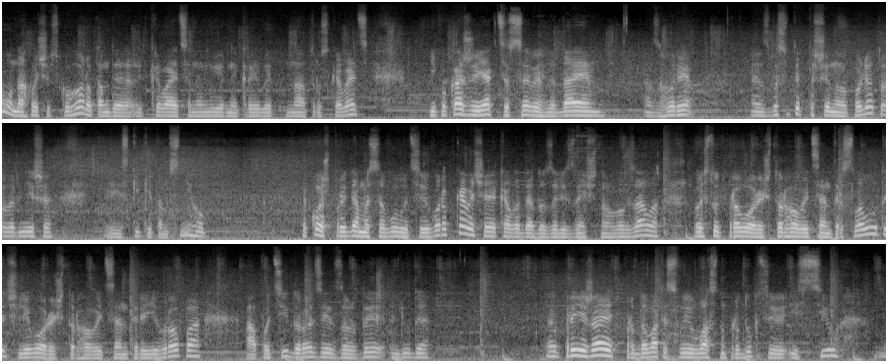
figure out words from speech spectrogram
ну, на Хочівську гору, там де відкривається неймовірний краєвид на Трускавець, і покажу, як це все виглядає згори, е, з висоти пташиного польоту, верніше, і скільки там снігу. Також пройдемося вулицею Воробкевича, яка веде до залізничного вокзалу. Ось тут праворуч торговий центр Славутич, ліворуч торговий центр Європа. А по цій дорозі завжди люди е, приїжджають продавати свою власну продукцію із сіл. Ну,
